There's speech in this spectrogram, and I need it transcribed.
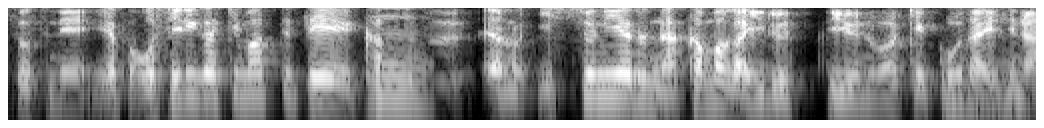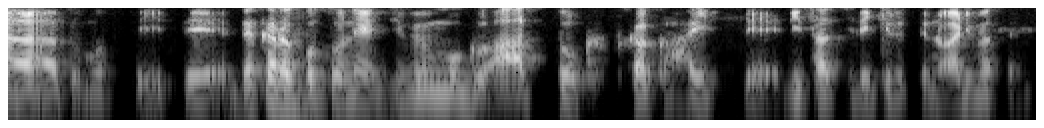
そうですね。やっぱお尻が決まってて、かつ、うんあの一緒にやる仲間がいるっていうのは結構大事なと思っていて、だからこそね、自分もぐわーっと深く入ってリサーチできるっていうのはありますよね。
